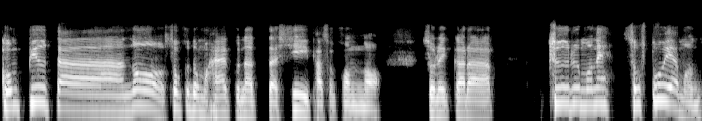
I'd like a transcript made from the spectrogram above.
コンピューターの速度も速くなったし、パソコンの。それからツールもね、ソフトウェアも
